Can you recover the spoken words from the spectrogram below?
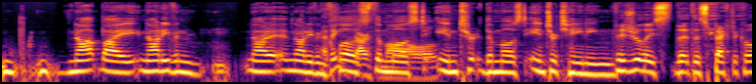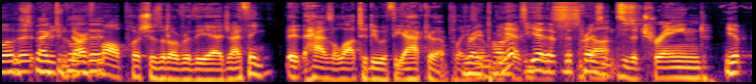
not by not even not not even I close Darth the most Maul- inter the most entertaining Visually, the, the spectacle of The it. spectacle. visually- of Darth it. Maul pushes it over the edge, and I think it has a lot to do with the actor that plays Ray him. Park. Yeah, yeah, the- the presence. He's a trained Yep.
